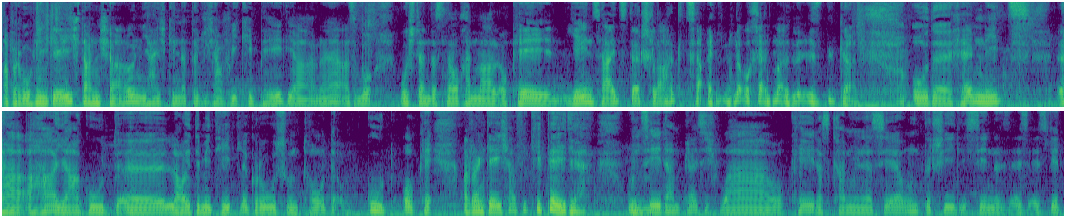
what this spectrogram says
aber wohin gehe ich dann schauen? Ja, ich gehe natürlich auf Wikipedia, ne? also wo, wo ich dann das noch einmal, okay, jenseits der Schlagzeilen noch einmal lesen kann. Oder Chemnitz, ja, aha, ja gut, äh, Leute mit Hitlergruß und Tote, gut, okay. Aber dann gehe ich auf Wikipedia und mhm. sehe dann plötzlich, wow, okay, das kann mir ja sehr unterschiedlich sein. Es, es wird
